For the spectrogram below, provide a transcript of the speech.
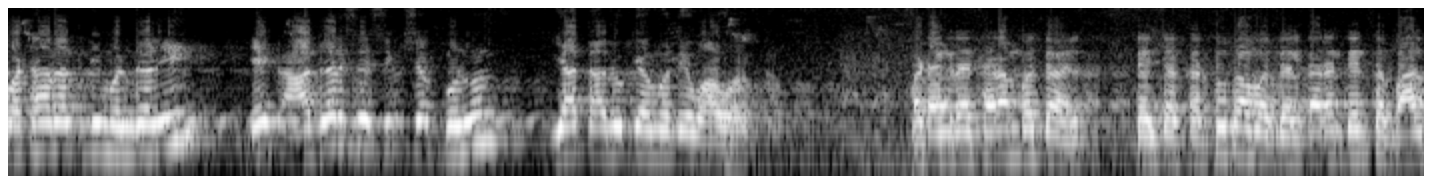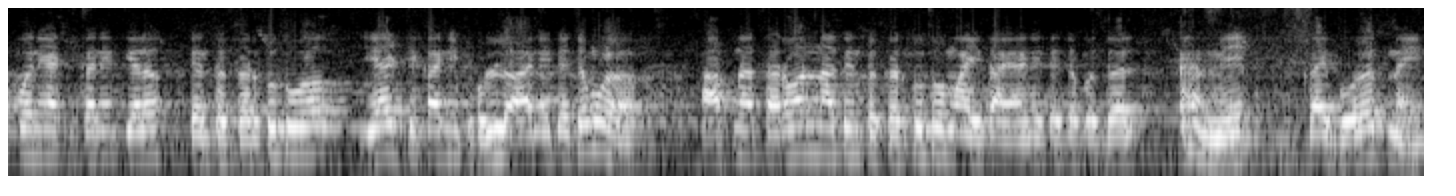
पठारातली मंडळी एक आदर्श शिक्षक म्हणून या तालुक्यामध्ये वावरतात. पटांगराय सरांबद्दल त्यांच्या कर्तृत्वाबद्दल कारण त्यांचं बालपण या ठिकाणी गेलं त्यांचं कर्तृत्व या ठिकाणी फुललं आणि त्याच्यामुळं आपणा सर्वांना त्यांचं कर्तृत्व माहीत आहे आणि त्याच्याबद्दल मी काही बोलत नाही.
